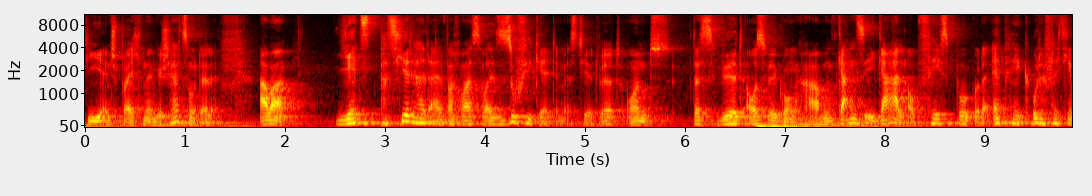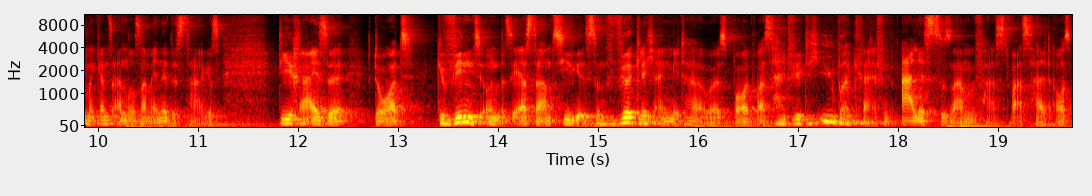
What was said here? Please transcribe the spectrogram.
die entsprechenden Geschäftsmodelle. Aber jetzt passiert halt einfach was, weil so viel Geld investiert wird und das wird Auswirkungen haben, ganz egal, ob Facebook oder Epic oder vielleicht jemand ganz anderes am Ende des Tages die Reise dort gewinnt und das erste am Ziel ist und wirklich ein Metaverse baut, was halt wirklich übergreifend alles zusammenfasst, was halt aus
